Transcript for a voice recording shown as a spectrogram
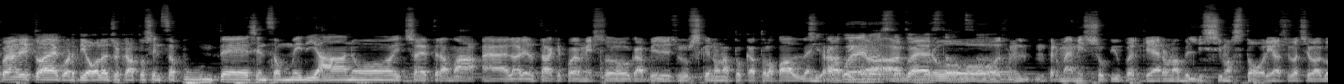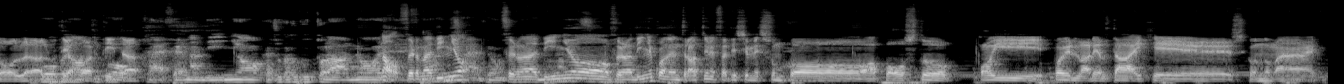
poi hanno detto eh, Guardiola ha giocato senza punte, senza un mediano, eccetera, ma eh, la realtà è che poi ha messo Gabriel Jesus che non ha toccato la palla Sì, in pratica, Agüero è stato Agüero abbastanza- per me è messo più perché era una bellissima storia, si faceva gol Oh, all'ultima però, partita. Tipo, cioè, Fernandinho che ha giocato tutto l'anno. No, e Fernandinho, Champions. Fernandinho, Fernandinho quando è entrato in effetti si è messo un po' a posto, poi, poi la realtà è che secondo me,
